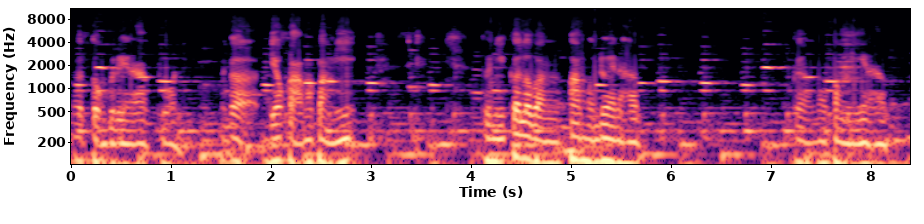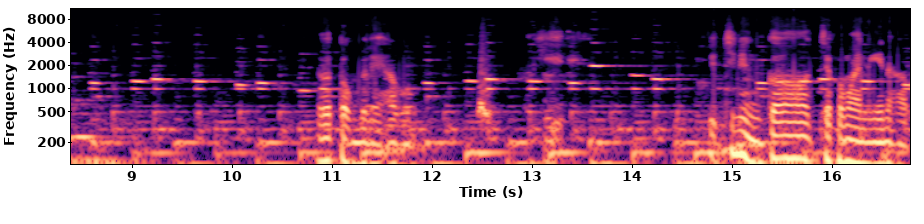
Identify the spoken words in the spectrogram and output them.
แล้วตรงไปเลยนะครับทุกคนแล้วก็เลี้ยวขวามาฝั่งนี้ ตัวนี้ก็ระวังคว่ำกันด้วยนะครับก็มาฝั่งนี้นะครับแล้วก็ตรงไปเลยครับผมโอเค จุดที่หนึ่งก็จะประมาณนี้นะครับ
